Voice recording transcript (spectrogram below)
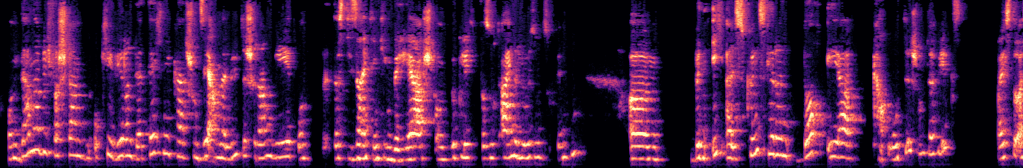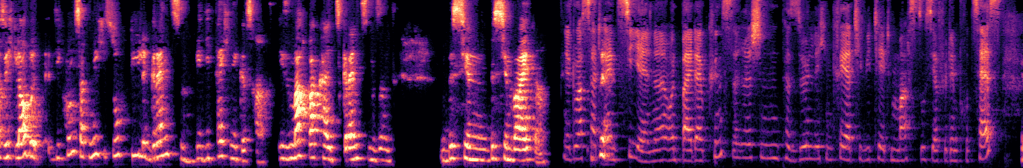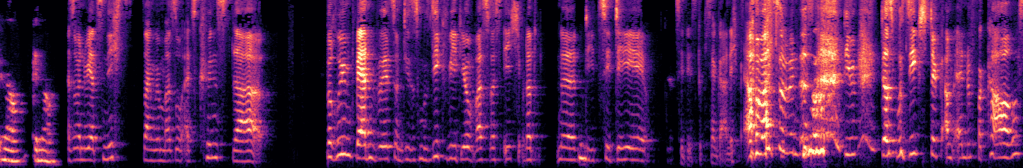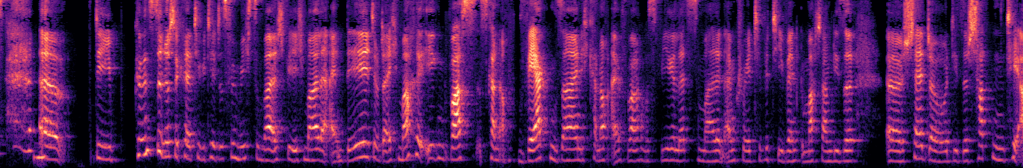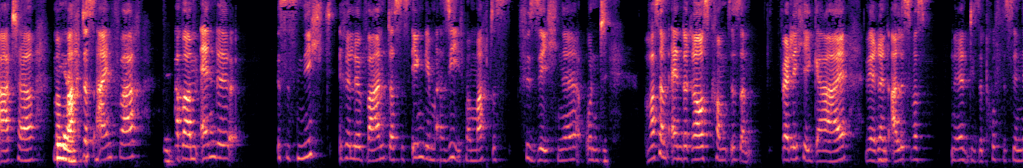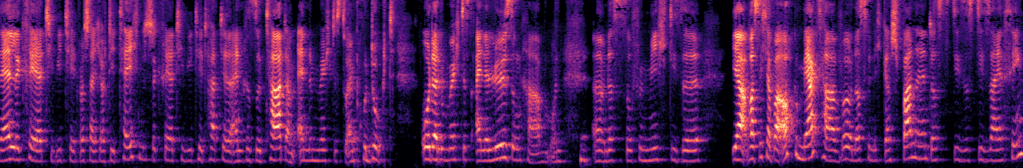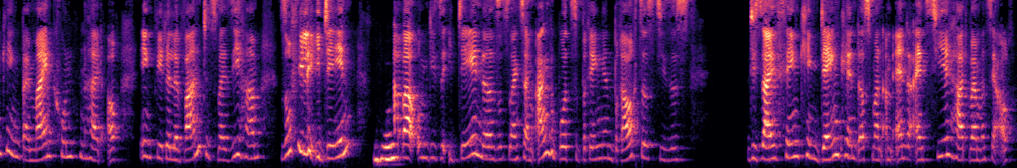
Und dann habe ich verstanden, okay, während der Techniker schon sehr analytisch rangeht und das Design Thinking beherrscht und wirklich versucht, eine Lösung zu finden, ähm, bin ich als Künstlerin doch eher chaotisch unterwegs. Weißt du, also ich glaube, die Kunst hat nicht so viele Grenzen, wie die Technik es hat. Diese Machbarkeitsgrenzen sind ein bisschen, ein bisschen weiter. Ja, du hast halt ein Ziel, ne? Und bei der künstlerischen, persönlichen Kreativität machst du es ja für den Prozess. Genau, genau. Also wenn du jetzt nicht, sagen wir mal so, als Künstler berühmt werden willst und dieses Musikvideo, was weiß ich, oder ne, mhm. die CD CDs gibt es ja gar nicht mehr, aber zumindest die, das Musikstück am Ende verkaufst. Äh, die künstlerische Kreativität ist für mich zum Beispiel, ich male ein Bild oder ich mache irgendwas. Es kann auch Werken sein. Ich kann auch einfach, was wir letztes Mal in einem Creativity-Event gemacht haben, diese äh, Shadow, diese Schattentheater. Man ja. macht das einfach, aber am Ende ist es nicht relevant, dass es irgendjemand sieht. Man macht es für sich, ne? Und was am Ende rauskommt, ist völlig egal, während alles, was ne, diese professionelle Kreativität, wahrscheinlich auch die technische Kreativität hat ja ein Resultat. Am Ende möchtest du ein Produkt oder du möchtest eine Lösung haben. Und äh, das ist so für mich diese, ja, was ich aber auch gemerkt habe, und das finde ich ganz spannend, dass dieses Design Thinking bei meinen Kunden halt auch irgendwie relevant ist, weil sie haben so viele Ideen, Mhm. Aber um diese Ideen dann sozusagen zu einem Angebot zu bringen, braucht es dieses Design Thinking Denken, dass man am Ende ein Ziel hat, weil man es ja auch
